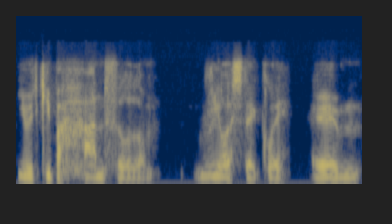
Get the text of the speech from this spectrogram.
you would keep a handful of them, realistically. Um,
